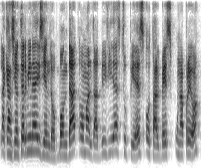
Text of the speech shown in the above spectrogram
La canción termina diciendo, bondad o maldad vivida, estupidez o tal vez una prueba.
